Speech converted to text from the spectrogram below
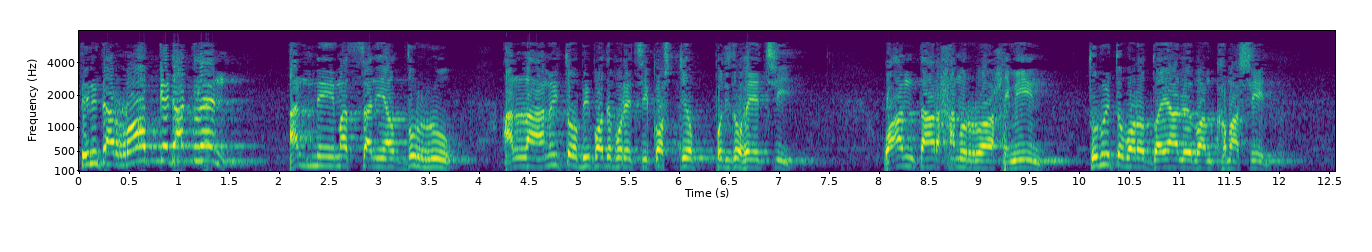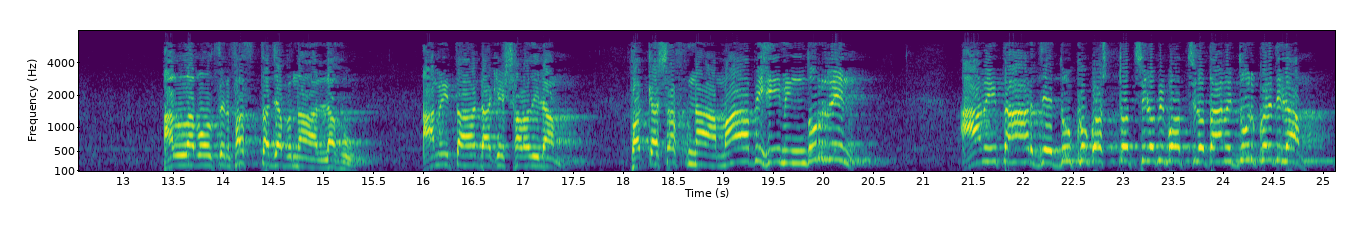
তিনি তার রবকে ডাকলেন, আন্নি মাসানি আব্দুরু আল্লাহ, আমি তো বিপদে পড়েছি, কষ্টে পতিত হয়েছি। ওয়ান তার হামুর রহিমিন, তুমি তো বড় দয়ালু এবং ক্ষমাশীল। আল্লাহ বলছেন ফাস্তা যাব না আল্লাহু আমি তার ডাকে সাড়া দিলাম। আমি তার যে দুঃখ, কষ্ট ছিল, বিপদ ছিল, তা আমি দূর করে দিলাম।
